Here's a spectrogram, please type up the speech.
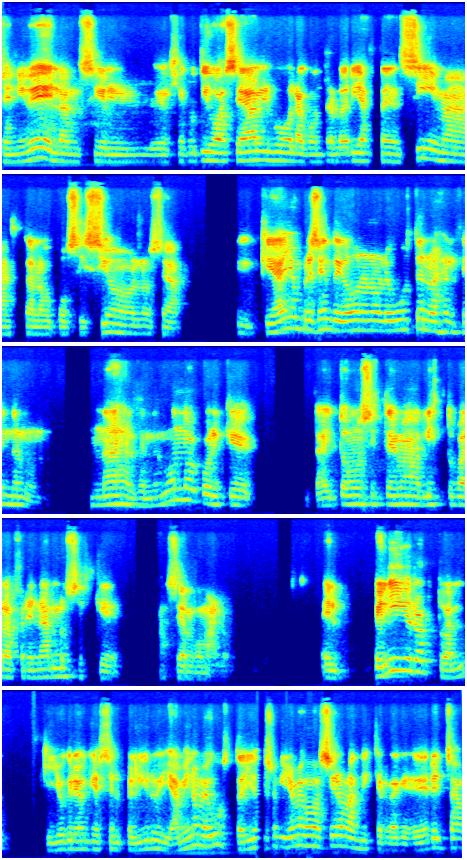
se nivelan, si el ejecutivo hace algo, la Contraloría está encima, está la oposición, o sea, que haya un presidente que a uno no le guste no es el fin del mundo, no es el fin del mundo porque hay todo un sistema listo para frenarlo si es que hace algo malo. El peligro actual, que yo creo que es el peligro, y a mí no me gusta, y eso que yo me considero más de izquierda que de derecha,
